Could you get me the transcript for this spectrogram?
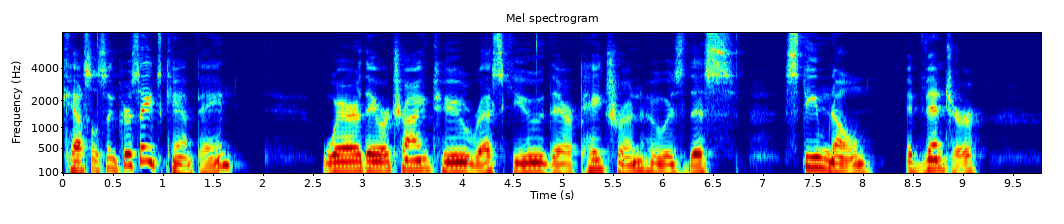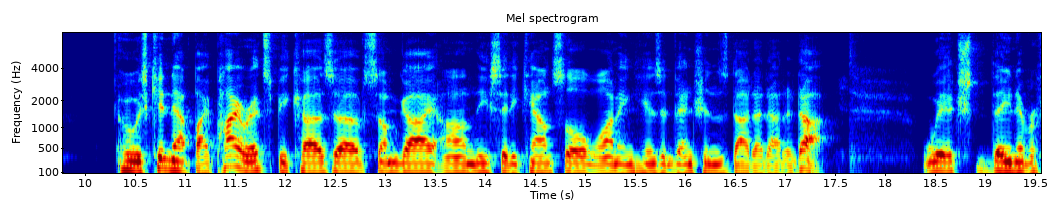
Castles and Crusades campaign where they were trying to rescue their patron who is this steam gnome inventor who was kidnapped by pirates because of some guy on the city council wanting his inventions da da da da da which they never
